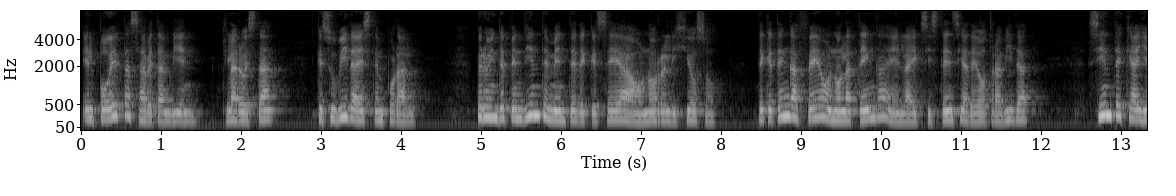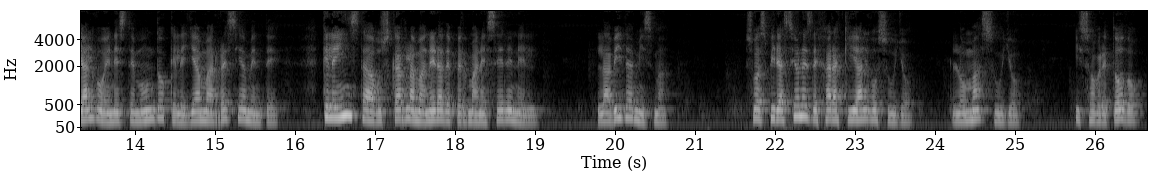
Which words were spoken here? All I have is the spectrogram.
El poeta sabe también, claro está, que su vida es temporal, pero independientemente de que sea o no religioso, de que tenga fe o no la tenga en la existencia de otra vida, siente que hay algo en este mundo que le llama reciamente, que le insta a buscar la manera de permanecer en él, la vida misma. Su aspiración es dejar aquí algo suyo, lo más suyo, y sobre todo,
